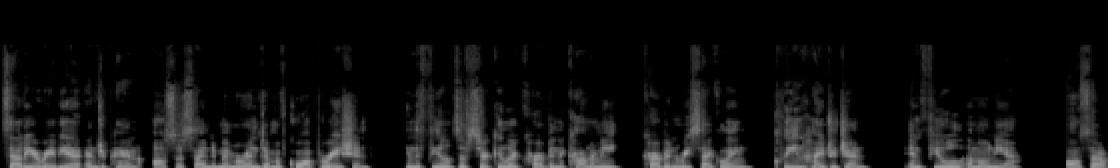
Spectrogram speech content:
Saudi Arabia and Japan also signed a memorandum of cooperation in the fields of circular carbon economy, carbon recycling, clean hydrogen, and fuel ammonia. Also,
